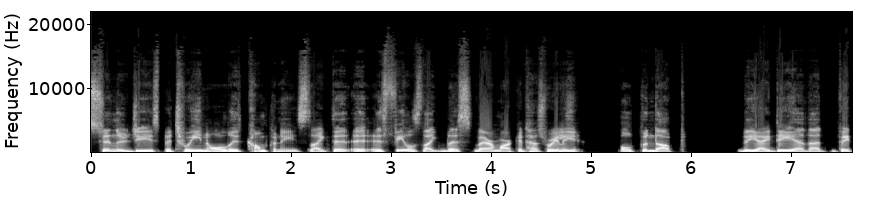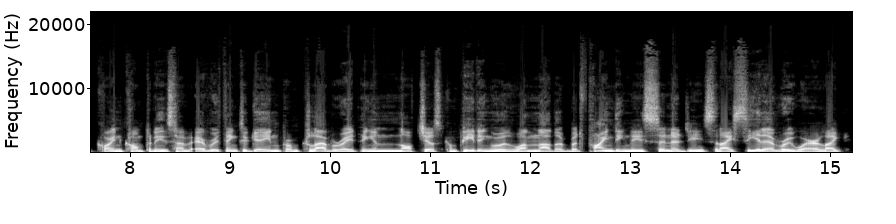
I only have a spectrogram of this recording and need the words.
synergies between all these companies. Like the, it feels like this bear market has really opened up the idea that Bitcoin companies have everything to gain from collaborating and not just competing with one another, but finding these synergies. And I see it everywhere. Like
